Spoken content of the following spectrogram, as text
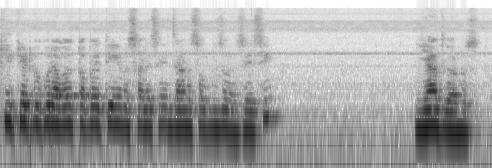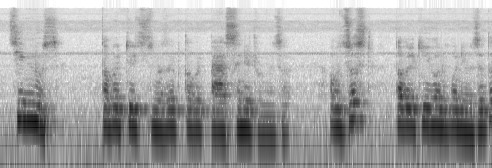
क्रिकेटको कुरामा तपाईँ त्यही अनुसारले चाहिँ जान सक्नुहुन्छ भनेपछि याद गर्नुहोस् चिन्नुहोस् तपाईँ त्यो चिजमा चाहिँ तपाईँ प्यासनेट हुनुहुन्छ। अब जस्ट तपाईँले के गर्नुपर्ने हुन्छ त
